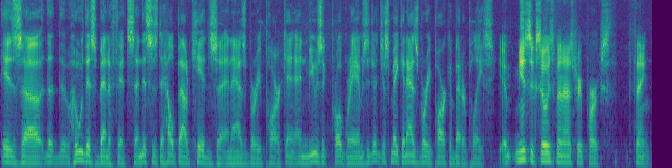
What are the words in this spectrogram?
is uh, the, the, who this benefits. And this is to help out kids uh, in Asbury Park and, and music programs and ju- just making Asbury Park a better place. Yeah, music's always been Asbury Park's thing,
